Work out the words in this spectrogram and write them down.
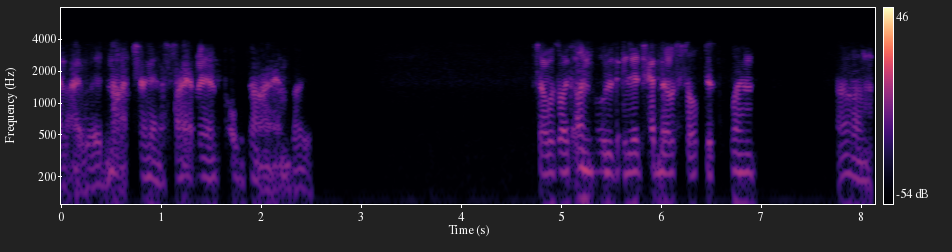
and I would not turn in assignments all the time, but so I was like unmotivated, had no self discipline. Um,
